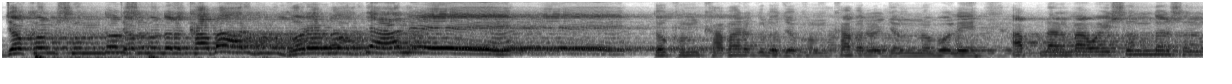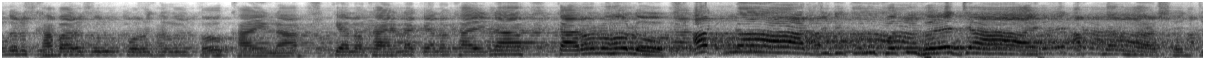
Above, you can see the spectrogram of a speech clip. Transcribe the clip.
যখন সুন্দর সুন্দর খাবারগুলো ঘরের মধ্যে আনে। তখন খাবারগুলো যখন খাবারের জন্য বলে আপনার মা ওই সুন্দর সুন্দর খাবারগুলো পর্যন্ত খায় না। কেন খায় না কেন খায় না? কারণ হলো আপনার যদি কোনো ক্ষতি হয়ে যায় আপনার মা সহ্য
